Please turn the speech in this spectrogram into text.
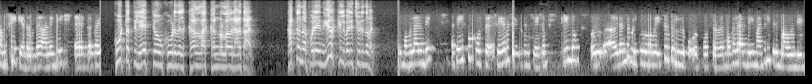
സംശയിക്കേണ്ടതുണ്ട്. അല്ലെങ്കിൽ കൂട്ടത്തിൽ ഏറ്റവും കൂടുതൽ കള്ള കണ്ണുള്ളവനാണ് താൻ. കത്തുന്ന പുരയിൽ നീർക്കിൽ വലിച്ചൊരുന്നവൻ. മോഹൻലാലിന്റെ ഫേസ്ബുക്ക് പോസ്റ്റ് ഷെയർ ചെയ്തതിനു ശേഷം വീണ്ടും ഒരു രണ്ടു മണിക്കൂർ മുമ്പ് ഇത്തരത്തിലുള്ള പോസ്റ്റർ മോഹൻലാലിന്റെയും അഞ്ജലി പെരുമ്പാവൂരിന്റെയും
